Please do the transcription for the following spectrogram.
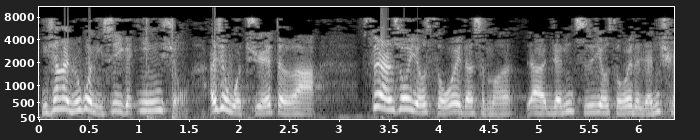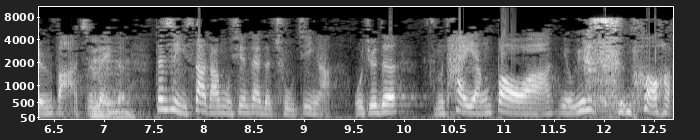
你想想，如果你是一个英雄，而且我觉得啊。虽然说有所谓的什么呃人质有所谓的人权法之类的，但是以萨达姆现在的处境啊，我觉得什么《太阳报》啊、《纽约时报》啊，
